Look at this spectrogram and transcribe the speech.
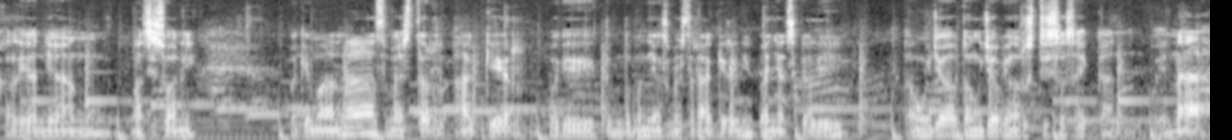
kalian yang mahasiswa nih bagaimana semester akhir bagi teman-teman yang semester akhir ini banyak sekali tanggung jawab tanggung jawab yang harus diselesaikan. Nah,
